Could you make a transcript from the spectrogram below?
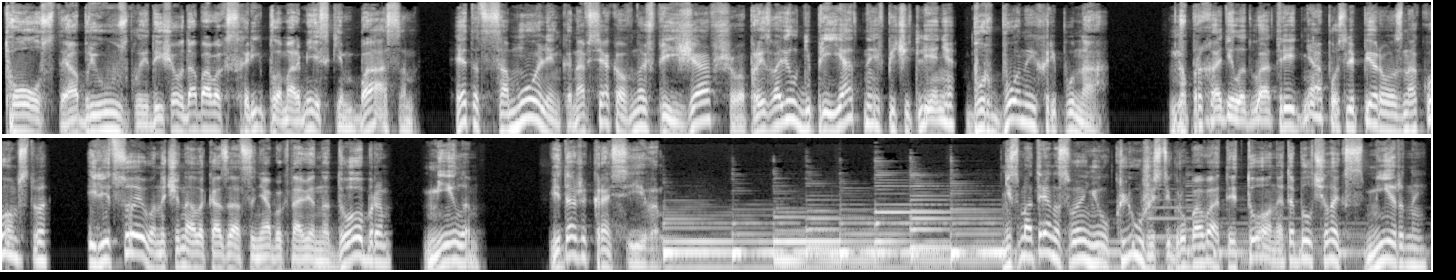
толстый, обрюзглый, да еще вдобавок с хриплым армейским басом, этот Самойленко на всякого вновь приезжавшего производил неприятное впечатление бурбона и хрипуна. Но проходило два-три дня после первого знакомства, и лицо его начинало казаться необыкновенно добрым, милым и даже красивым. Несмотря на свою неуклюжесть и грубоватый тон, это был человек смирный,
